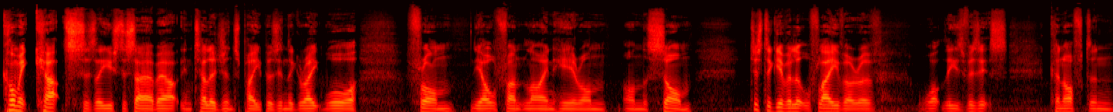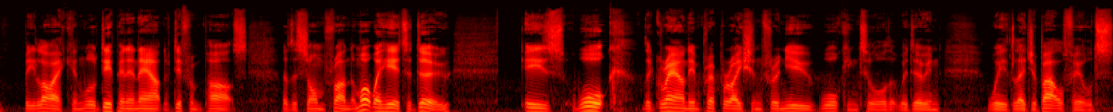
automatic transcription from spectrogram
Comic cuts, as they used to say about intelligence papers in the Great War from the old front line here on, on the Somme, just to give a little flavour of what these visits can often be like. And we'll dip in and out of different parts of the Somme front. And what we're here to do is walk the ground in preparation for a new walking tour that we're doing with Leisure Battlefields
